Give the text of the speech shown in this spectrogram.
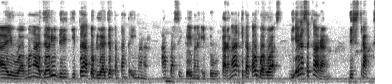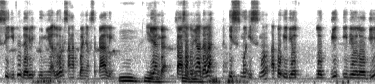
aywa mengajari diri kita atau belajar tentang keimanan. Apa sih keimanan itu? Karena kita tahu bahwa di era sekarang distraksi itu dari dunia luar sangat banyak sekali. Hmm. Iya enggak? Salah Iya, satunya iya. adalah isme-isme atau ideologi ideologi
